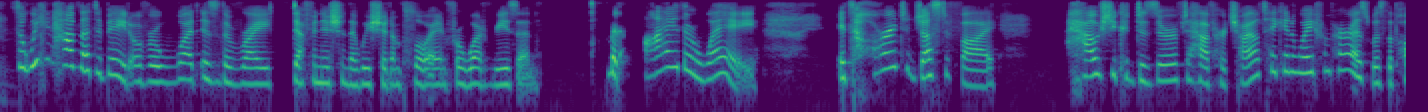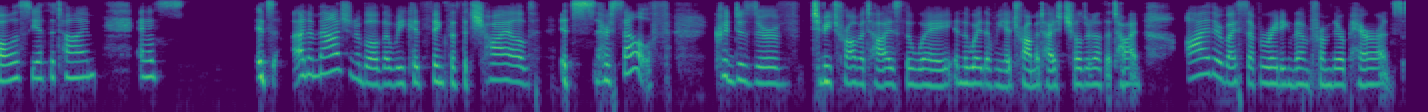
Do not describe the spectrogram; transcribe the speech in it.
Hmm. So we can have that debate over what is the right definition that we should employ and for what reason. But either way, it's hard to justify how she could deserve to have her child taken away from her as was the policy at the time. And it's it's unimaginable that we could think that the child it's herself could deserve to be traumatized the way in the way that we had traumatized children at the time either by separating them from their parents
